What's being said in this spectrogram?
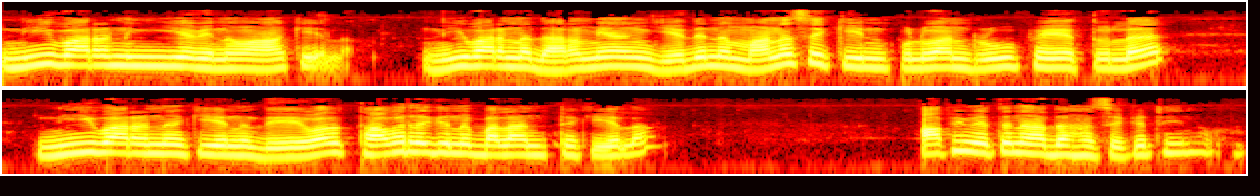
නීවරණීය වෙනවා කියලා. නීවරණ ධර්මයන් යෙදෙන මනසකින් පුළුවන් රූපය තුල නීවරණ කියන දේවල් තවරගෙන බලන්ට කියලා අපි මෙතන අදහසකට එනවා.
